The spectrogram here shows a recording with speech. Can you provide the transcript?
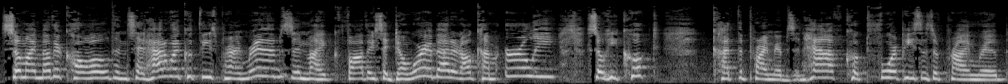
So my mother called and said, How do I cook these prime ribs? And my father said, Don't worry about it, I'll come early. So he cooked, cut the prime ribs in half, cooked four pieces of prime rib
